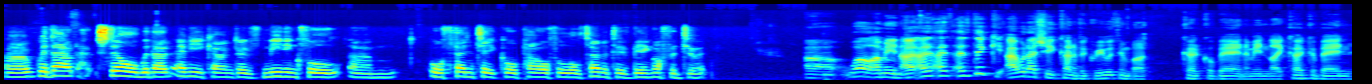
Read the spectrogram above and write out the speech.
uh, without still without any kind of meaningful um, authentic or powerful alternative being offered to it. Uh, well i mean I, I, I think i would actually kind of agree with him about kurt cobain. I mean like kurt cobain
